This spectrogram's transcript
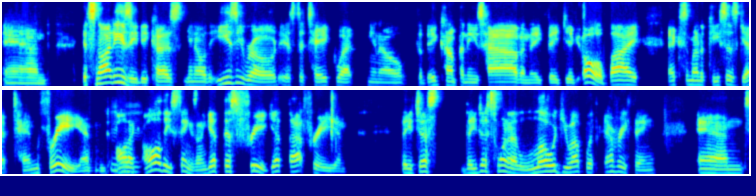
and it's not easy because you know the easy road is to take what you know the big companies have and they they give you oh buy x amount of pieces get 10 free and all that all these things and get this free get that free and they just they just want to load you up with everything and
